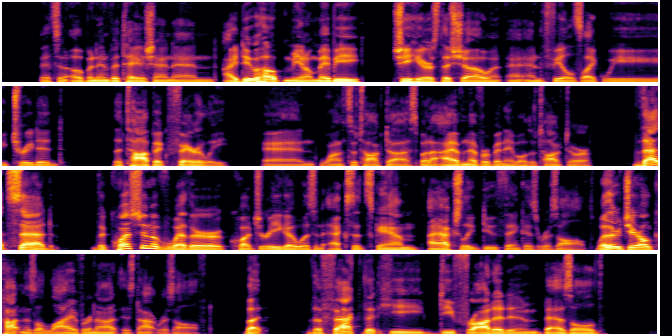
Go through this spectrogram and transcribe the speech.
It's an open invitation, and I do hope, you know, maybe she hears the show and, and feels like we treated the topic fairly and wants to talk to us, but I have never been able to talk to her. That said, the question of whether Quadriga was an exit scam, I actually do think is resolved. Whether Gerald Cotten is alive or not is not resolved. But the fact that he defrauded and embezzled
